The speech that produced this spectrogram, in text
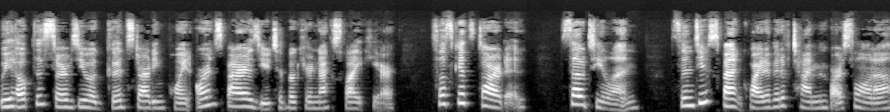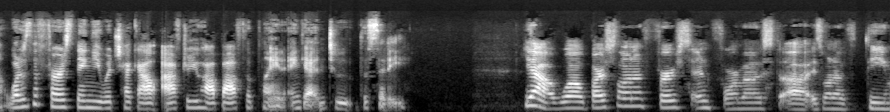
We hope this serves you a good starting point or inspires you to book your next flight here. So let's get started. So, Thylan, since you've spent quite a bit of time in Barcelona, what is the first thing you would check out after you hop off the plane and get into the city? Yeah, well, Barcelona, first and foremost, uh, is one of the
